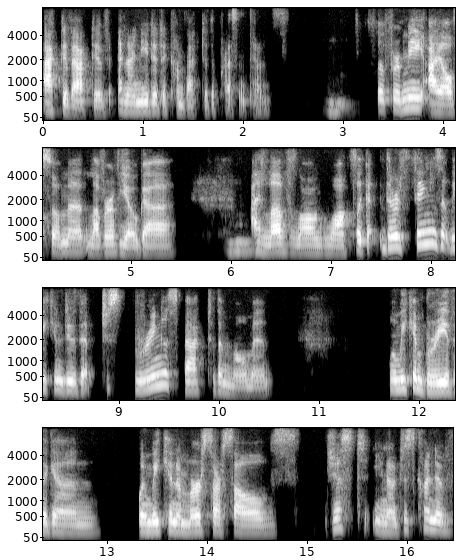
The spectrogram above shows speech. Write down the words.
active, active. And I needed to come back to the present tense. Mm-hmm. So for me, I also am a lover of yoga. Mm-hmm. I love long walks. Like there are things that we can do that just bring us back to the moment when we can breathe again, when we can immerse ourselves just, you know, just kind of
